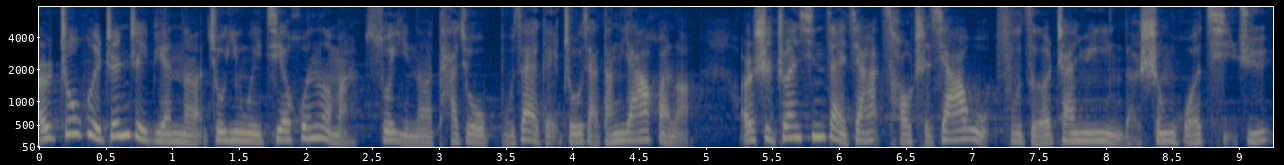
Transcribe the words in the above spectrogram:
而周慧珍这边呢，就因为结婚了嘛，所以呢，她就不再给周家当丫鬟了，而是专心在家操持家务，负责詹云颖的生活起居。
